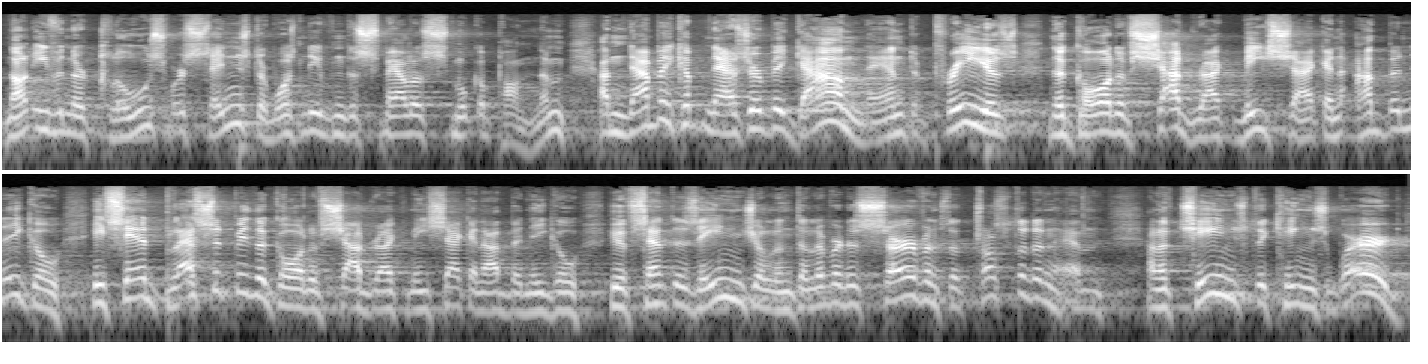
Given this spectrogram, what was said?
not even their clothes were singed, there wasn't even the smell of smoke upon them. And Nebuchadnezzar began then to praise the God of Shadrach, Meshach, and Abednego. He said, Blessed be the God of Shadrach, Meshach, and Abednego, who have sent his angel and delivered his servants that trusted in him, and have changed the king's word,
